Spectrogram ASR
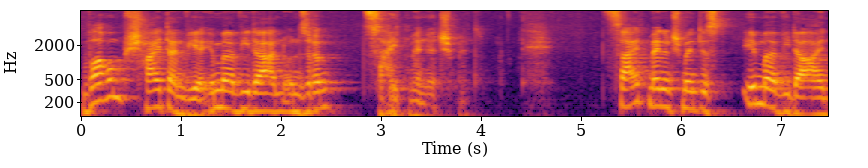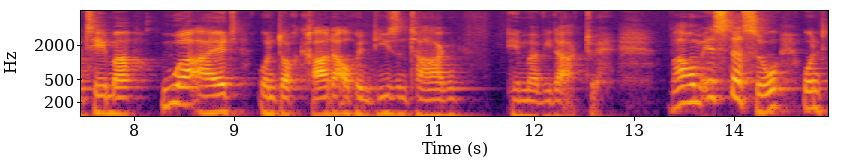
Warum scheitern wir immer wieder an unserem Zeitmanagement? Zeitmanagement ist immer wieder ein Thema, uralt und doch gerade auch in diesen Tagen immer wieder aktuell. Warum ist das so und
